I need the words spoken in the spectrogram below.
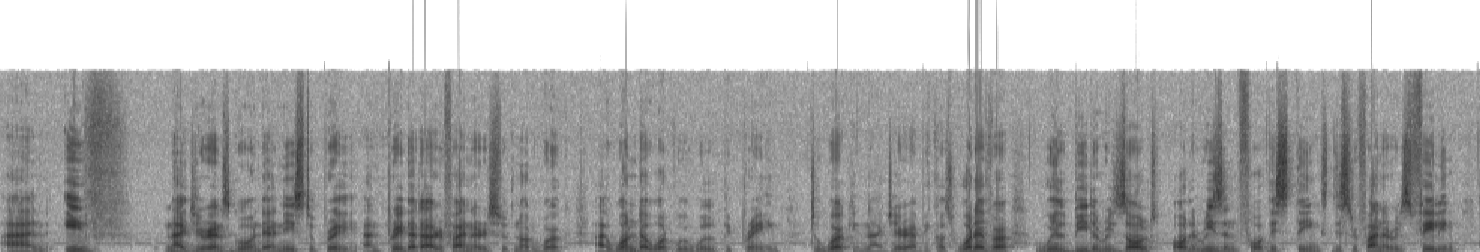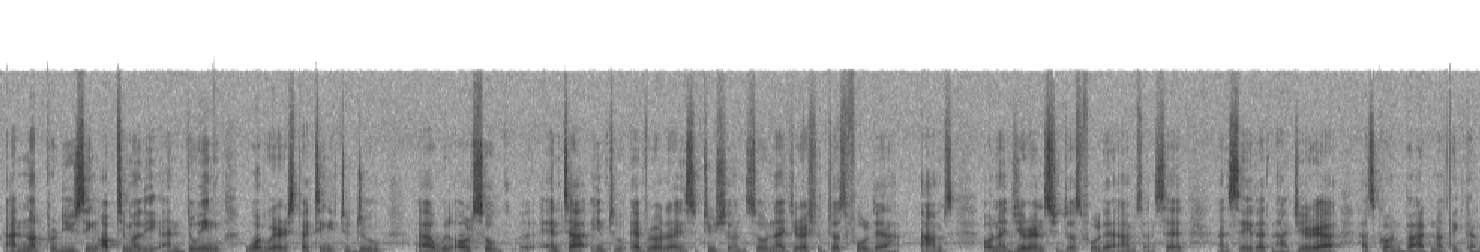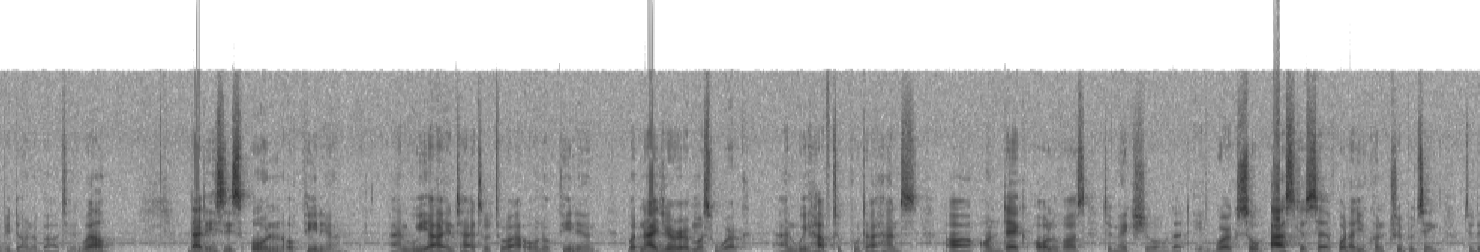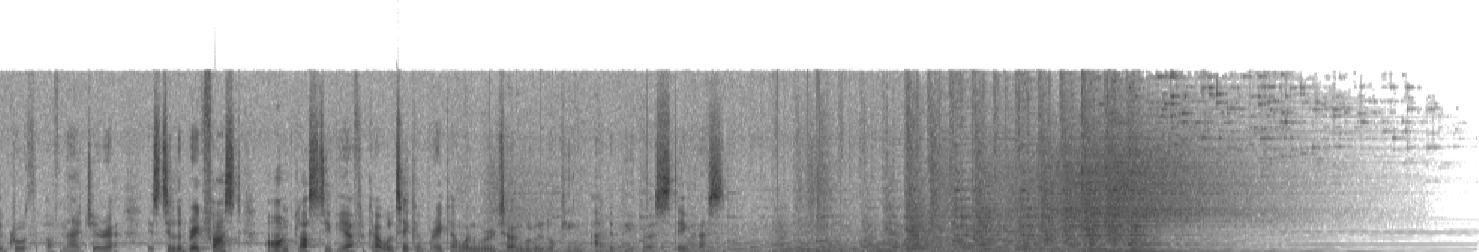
And if Nigerians go on their knees to pray and pray that our refineries should not work, I wonder what we will be praying to work in Nigeria because whatever will be the result or the reason for these things, this refinery is failing and not producing optimally and doing what we're expecting it to do, uh, will also uh, enter into every other institution. So Nigeria should just fold their arms, or Nigerians should just fold their arms and, said, and say that Nigeria has gone bad, nothing can be done about it. Well, that is his own opinion, and we are entitled to our own opinion. But Nigeria must work and we have to put our hands uh, on deck, all of us, to make sure that it works. So ask yourself, what are you contributing to the growth of Nigeria? It's still the breakfast on Plus TV Africa. We'll take a break, and when we return, we'll be looking at the papers. Stay with us.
